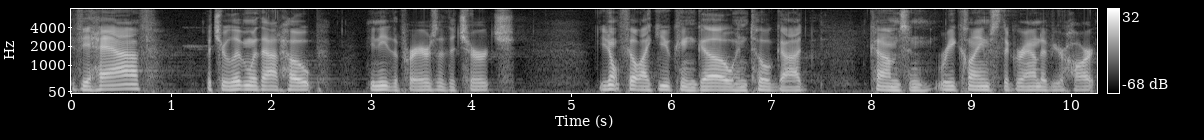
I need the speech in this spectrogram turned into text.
If you have, but you're living without hope, you need the prayers of the church. You don't feel like you can go until God comes and reclaims the ground of your heart.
